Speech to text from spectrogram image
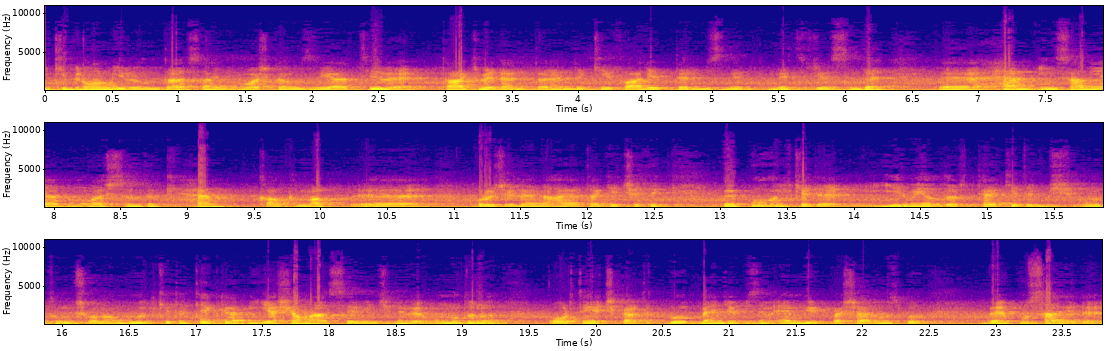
2011 yılında Sayın Cumhurbaşkanımız ziyareti ve takip eden dönemdeki faaliyetlerimiz net- neticesinde hem insani yardım ulaştırdık hem kalkınma e, projelerini hayata geçirdik ve bu ülkede 20 yıldır terk edilmiş, unutulmuş olan bu ülkede tekrar bir yaşama sevincini ve umudunu ortaya çıkardık. Bu bence bizim en büyük başarımız bu. Ve bu sayede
